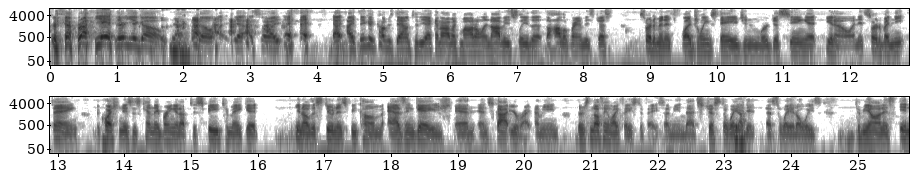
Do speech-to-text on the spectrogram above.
right. Yeah, there you go. So yeah, so I, I I think it comes down to the economic model, and obviously the the hologram is just sort of in its fledgling stage, and we're just seeing it, you know, and it's sort of a neat thing. The question is, is can they bring it up to speed to make it, you know, the students become as engaged? And and Scott, you're right. I mean, there's nothing like face to face. I mean, that's just the way Yeah. it is. That's the way it always, to be honest, in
